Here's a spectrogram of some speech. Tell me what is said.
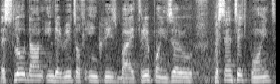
a slowdown in the rate of increase by 3.0 percentage points,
